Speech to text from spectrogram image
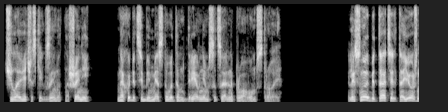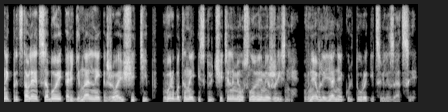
человеческих взаимоотношений находят себе место в этом древнем социально-правовом строе. Лесной обитатель, таежник, представляет собой оригинальный отживающий тип, выработанный исключительными условиями жизни, вне влияния культуры и цивилизации.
